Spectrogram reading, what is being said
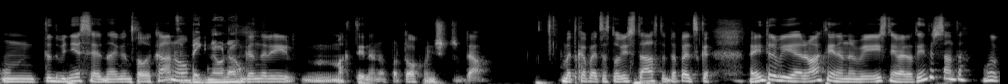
Un tad viņi iesēdināja gan Polikānu, Big no no. gan arī Maktīnanu par to, ka viņš tur tā. Bet kāpēc es to visu stāstu? Tāpēc, ka intervija ar Maktīnu bija īstenībā ļoti interesanta. Nu,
